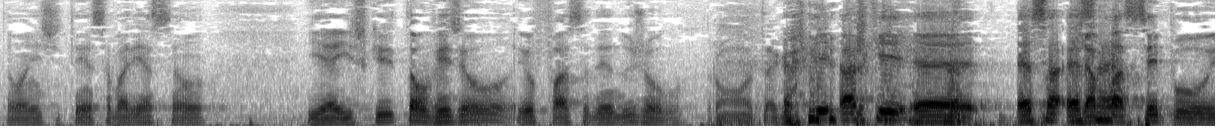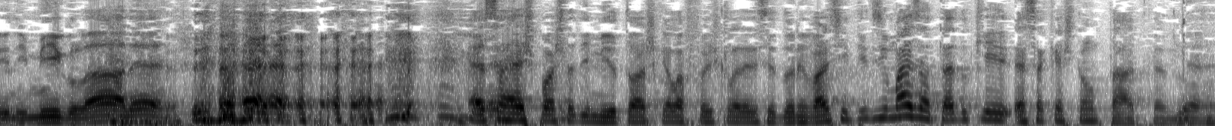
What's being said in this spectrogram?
Então a gente tem essa variação. E é isso que talvez eu, eu faça dentro do jogo. Pronto. E acho que é, essa, essa, Já passei pro inimigo lá, né? essa resposta de Milton, acho que ela foi esclarecedora em vários sentidos, e mais até do que essa questão tática. Milton.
